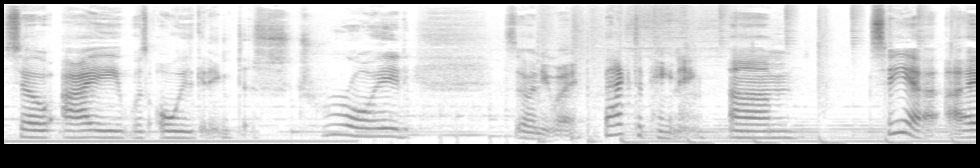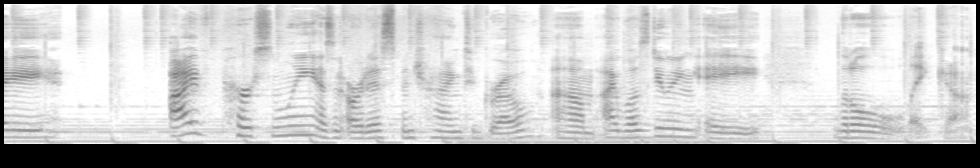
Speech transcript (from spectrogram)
so I was always getting destroyed. So anyway, back to painting. Um, so yeah, I I've personally, as an artist, been trying to grow. Um, I was doing a little like um,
